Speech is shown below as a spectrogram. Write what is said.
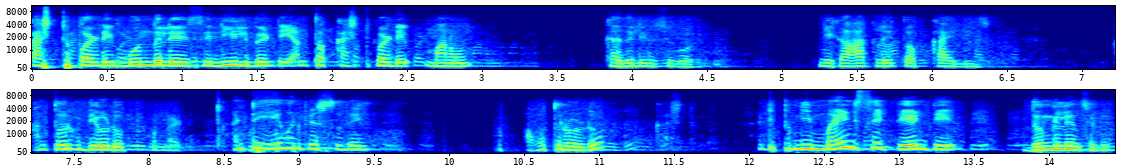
కష్టపడి మందులేసి నీళ్ళు పెట్టి ఎంతో కష్టపడి మనం కదిలించకూడదు. నీకు ఆకలి అయితే తీసుకో. అంతవరకు దేవుడు ఒప్పుకున్నాడు. అంటే ఏమనిపిస్తుంది? అవతలోడు కష్టం అంటే ఇప్పుడు నీ మైండ్ సెట్ ఏంటి? దొంగిలించడం.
